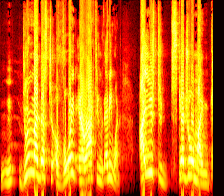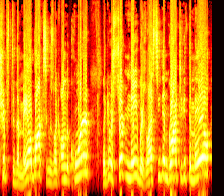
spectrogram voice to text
doing my best to avoid interacting with anyone. I used to schedule my trips to the mailbox. It was like on the corner. Like there were certain neighbors. When I see them go out to get the mail,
